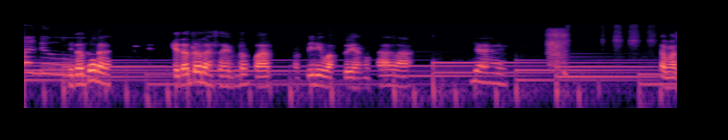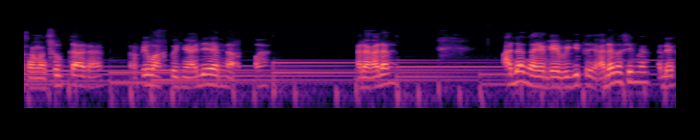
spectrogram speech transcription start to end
Aduh. kita tuh kita tuh rasa yang tepat tapi di waktu yang salah. Ya sama-sama suka kan. Tapi waktunya aja yang nggak pas. Kadang-kadang ada nggak yang kayak begitu ya? Ada nggak sih mas? Ada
